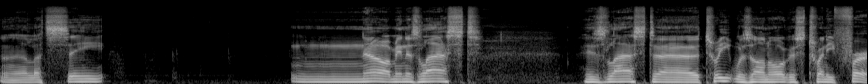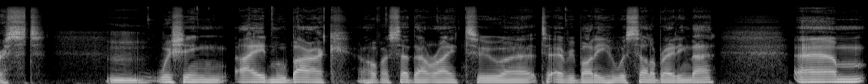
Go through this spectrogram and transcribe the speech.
uh, let's see. No, I mean his last his last uh, tweet was on August twenty first, wishing Eid Mubarak. I hope I said that right to uh, to everybody who was celebrating that. Um,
